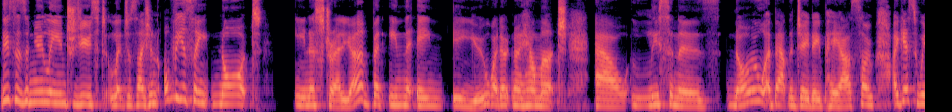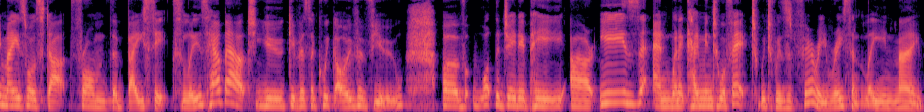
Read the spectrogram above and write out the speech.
this is a newly introduced legislation, obviously not in Australia, but in the EU. I don't know how much our listeners know about the GDPR. So I guess we may as well start from the basics. Liz, how about you give us a quick overview of what the GDPR is and when it came into effect, which was very recently in May?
